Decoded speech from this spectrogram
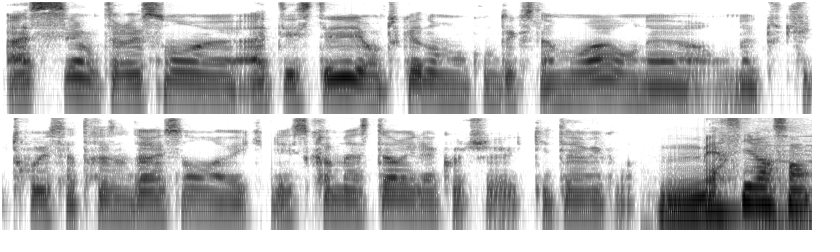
assez intéressant euh, à tester. Et en tout cas dans mon contexte à moi on a, on a tout de suite trouvé ça très intéressant avec les Scrum Masters et la coach qui était avec moi. Merci Vincent.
